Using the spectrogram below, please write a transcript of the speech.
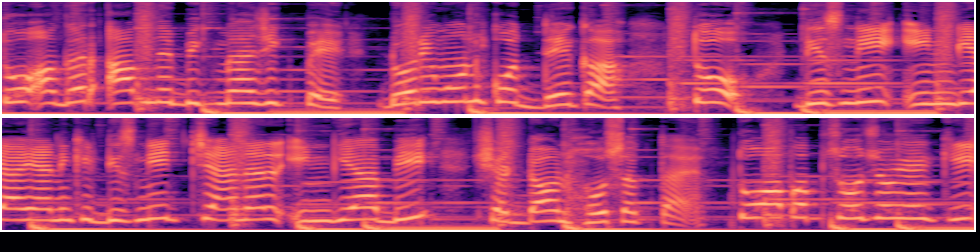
तो अगर आपने बिग मैजिक पे डोरेमोन को देखा तो डिज्नी इंडिया यानी कि डिज्नी चैनल इंडिया भी शट डाउन हो सकता है। तो आप अब सोचोगे कि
